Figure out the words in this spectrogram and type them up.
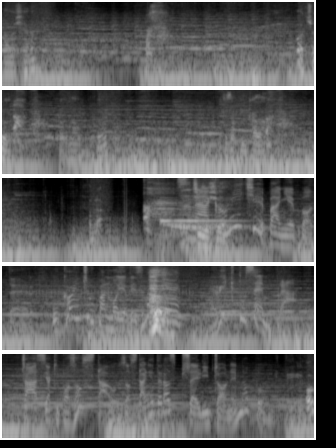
Udało się. O, ciur. No, no. To za Znakomicie, panie Potter. Ukończył pan moje wyzwanie Rictu Sempra. Czas, jaki pozostał, zostanie teraz przeliczony na punkty. O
